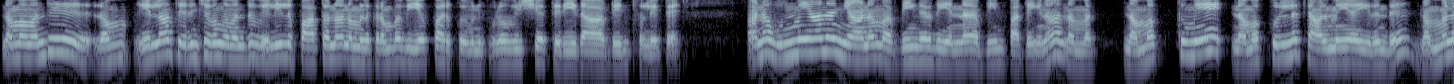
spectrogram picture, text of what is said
நம்ம வந்து ரொம் எல்லாம் தெரிஞ்சவங்க வந்து வெளியில பார்த்தோம்னா நம்மளுக்கு ரொம்ப வியப்பா இருக்கும். இவனுக்கு இவ்வளவு விஷயம் தெரியுதா அப்படின்னு சொல்லிட்டு. ஆனா உண்மையான ஞானம் அப்படிங்கிறது என்ன அப்படின்னு பாத்தீங்கன்னா நம்ம நமக்குமே நமக்குள்ள தாழ்மையா இருந்து நம்மள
